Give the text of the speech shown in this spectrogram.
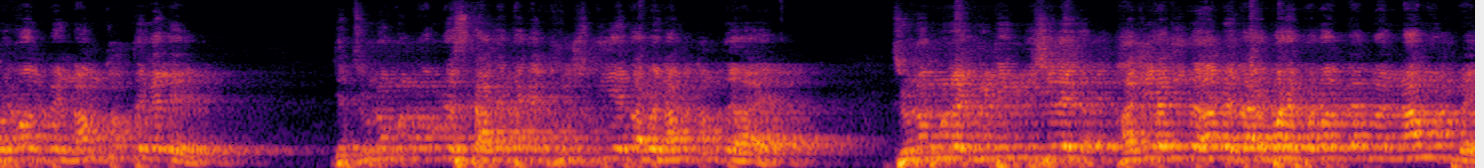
প্রকল্পের নাম তুলতে গেলে যে তৃণমূল কংগ্রেসকে আগে থেকে ঘুষ দিয়ে তবে নাম তুলতে হয়। তৃণমূলের মিটিং মিছিলে হাজিরা দিতে হবে, তারপরে প্রকল্পে আপনার নাম উঠবে।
